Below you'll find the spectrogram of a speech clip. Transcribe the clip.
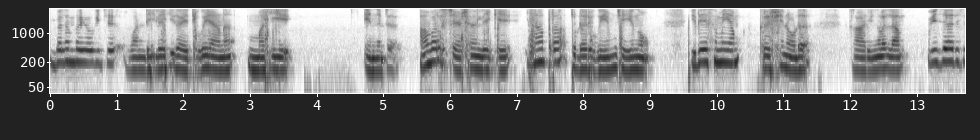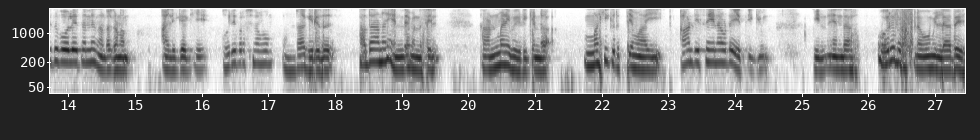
ബലം പ്രയോഗിച്ച് വണ്ടിയിലേക്ക് കയറ്റുകയാണ് മഹിയെ. എന്നിട്ട് അവർ സ്റ്റേഷനിലേക്ക് യാത്ര തുടരുകയും ചെയ്യുന്നു. ഇതേ സമയം കാര്യങ്ങളെല്ലാം വിചാരിച്ചതുപോലെ തന്നെ നടക്കണം. അലികയ്ക്ക് ഒരു പ്രശ്നവും ഉണ്ടാകരുത്. അതാണ് എന്റെ മനസ്സിൽ കൺമണി പേടിക്കണ്ട. മഹി കൃത്യമായി ആ ഡിസൈൻ അവിടെ എത്തിക്കും. പിന്നെ എന്താ? ഒരു പ്രശ്നവുമില്ലാതെ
